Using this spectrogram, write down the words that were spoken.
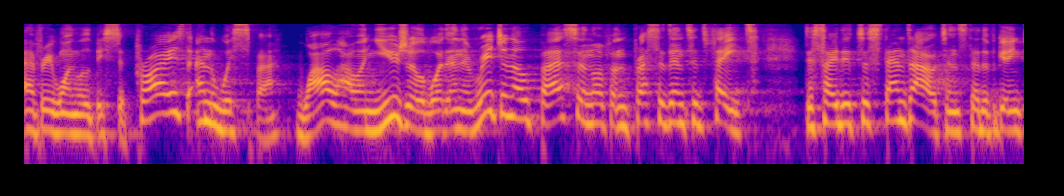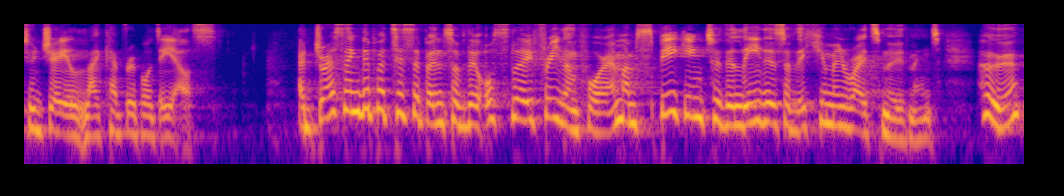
Everyone will be surprised and whisper, wow, how unusual, what an original person of unprecedented fate decided to stand out instead of going to jail like everybody else. Addressing the participants of the Oslo Freedom Forum, I'm speaking to the leaders of the human rights movement, who,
